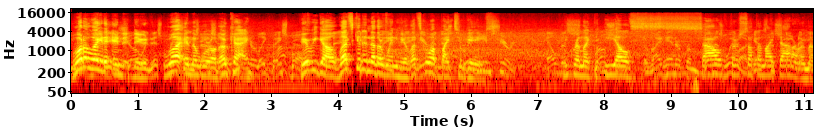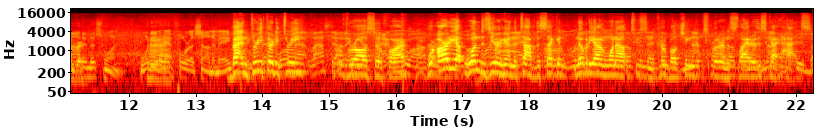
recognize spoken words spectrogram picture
What a way to end it, dude. What in the world? Okay. minor league baseball. Here we go. Let's get another win here. Let's go up by two games. I think we're in like the EL South or something like that. I don't remember. nod in this one. What do you have for us on him? Batting 333 overall so far. We're already up one to zero here in the top of the second. Nobody on, one out, two seam curveball, changeup, splitter, and a slider. This guy has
